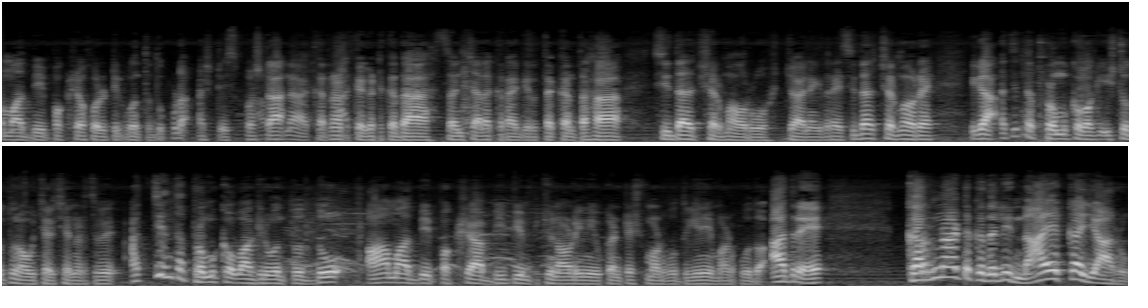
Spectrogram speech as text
ಆಮ್ ಆದ್ಮಿ ಪಕ್ಷ ಹೊರಟಿರುವಂತದ್ದು ಕೂಡ ಅಷ್ಟೇ ಸ್ಪಷ್ಟ. ಕರ್ನಾಟಕ ಘಟಕದ ಸಂಚಾಲಕರಾಗಿರತಕ್ಕಂತಹ ಸಿದ್ಧಾರ್ಥ್ ಶರ್ಮಾ ಅವರು ಜಾಯ್ನ್ ಆಗಿದ್ದಾರೆ. ಸಿದ್ಧಾರ್ಥ್ ಶರ್ಮಾ ಅವರೇ, ಈಗ ಅತ್ಯಂತ ಪ್ರಮುಖವಾಗಿ ಇಷ್ಟೊತ್ತು ನಾವು ಚರ್ಚೆ ನಡೆಸಿವೆ ಅತ್ಯಂತ ಪ್ರಮುಖವಾಗಿರುವಂತದ್ದು ಆಮ್ ಆದ್ಮಿ ಪಕ್ಷ ಬಿಬಿಎಂಪಿ ಚುನಾವಣೆ ನೀವು ಕಂಟೆಸ್ಟ್ ಮಾಡಬಹುದು ಏನೇ ಮಾಡಬಹುದು ಆದ್ರೆ ಕರ್ನಾಟಕದಲ್ಲಿ ನಾಯಕ ಯಾರು?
